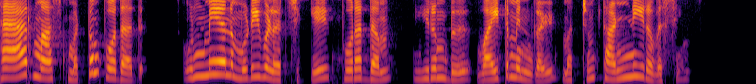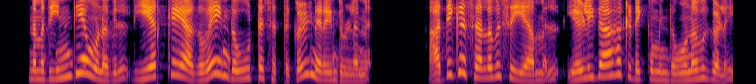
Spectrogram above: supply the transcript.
ஹேர் மாஸ்க் மட்டும் போதாது. உண்மையான முடி வளர்ச்சிக்கு புரதம் இரும்பு வைட்டமின்கள் மற்றும் தண்ணீர் அவசியம். நமது இந்திய உணவில் இயற்கையாகவே இந்த ஊட்டச்சத்துக்கள் நிறைந்துள்ளன. அதிக செலவு செய்யாமல் எளிதாக கிடைக்கும் இந்த உணவுகளை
